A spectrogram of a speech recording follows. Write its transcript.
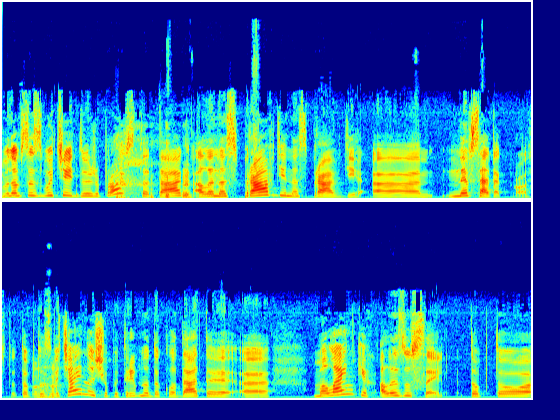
Воно все звучить дуже просто, так, але насправді, насправді е, не все так просто. Тобто, Ага. звичайно, що потрібно докладати е, маленьких, але зусиль. Тобто,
